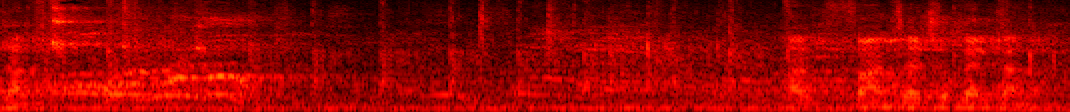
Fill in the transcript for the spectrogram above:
Bravo. Alfonso Chopelka. Hat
